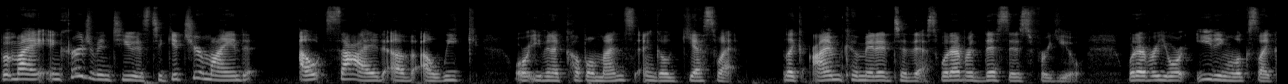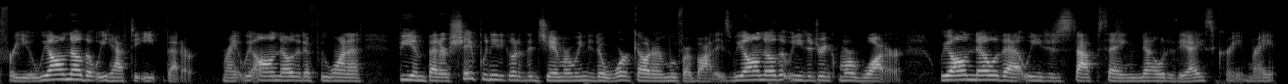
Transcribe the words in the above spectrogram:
But my encouragement to you is to get your mind outside of a week or even a couple months and go, guess what? Like, I'm committed to this, whatever this is for you, whatever your eating looks like for you. We all know that we have to eat better, right? We all know that if we want to be in better shape, we need to go to the gym or we need to work out or move our bodies. We all know that we need to drink more water we all know that we need to stop saying no to the ice cream, right?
